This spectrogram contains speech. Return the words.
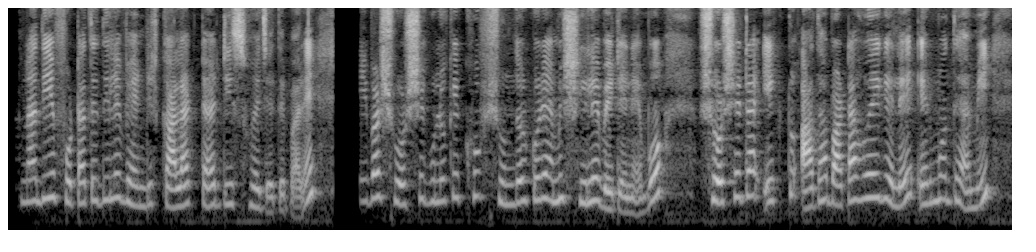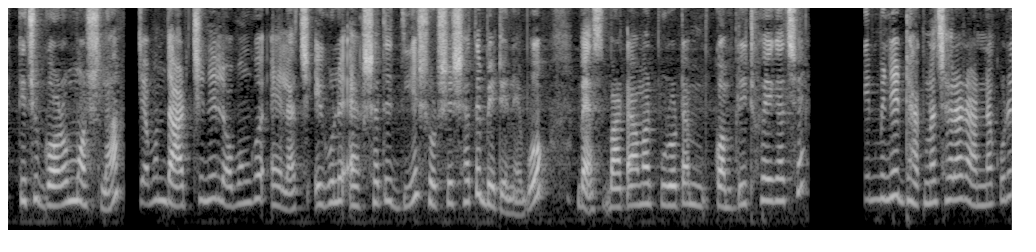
ঢাকনা দিয়ে ফোটাতে দিলে ভেন্ডির কালারটা ডিস হয়ে যেতে পারে। এবার সর্ষেগুলোকে খুব সুন্দর করে আমি শিলে বেটে নেব। সর্ষেটা একটু আধা বাটা হয়ে গেলে এর মধ্যে আমি কিছু গরম মশলা, যেমন দারচিনি, লবঙ্গ, এলাচ, এগুলো একসাথে দিয়ে সর্ষের সাথে বেটে নেব। ব্যাস, বাটা আমার পুরোটা কমপ্লিট হয়ে গেছে। তিন মিনিট ঢাকনা ছাড়া রান্না করে,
